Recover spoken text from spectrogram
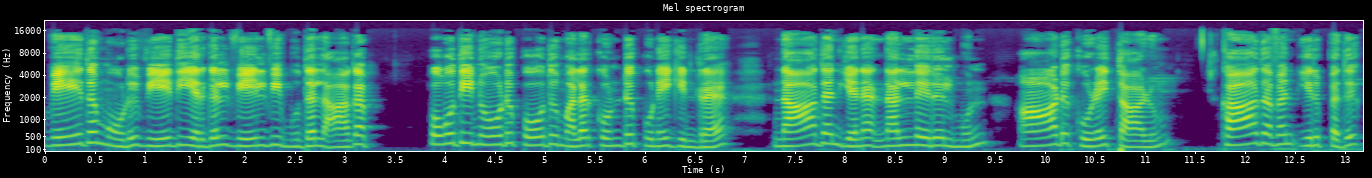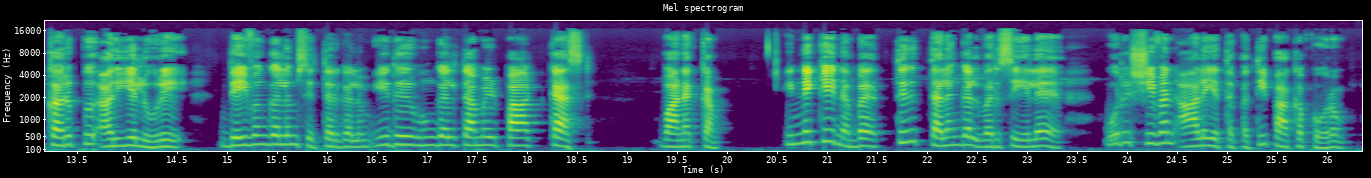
வேதமோடு வேதியர்கள் வேள்வி முதல் போதினோடு போது மலர் கொண்டு புனைகின்ற நாதன் என நல்லெருள் முன் ஆடு குழை தாழும் காதவன் இருப்பது கருப்பு அரியலூரே. தெய்வங்களும் சித்தர்களும் இது உங்கள் தமிழ் பாட்காஸ்ட். வணக்கம். இன்னைக்கு நம்ம திருத்தலங்கள் வரிசையில் ஒரு சிவன் ஆலயத்தை பற்றி பார்க்க போகிறோம்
